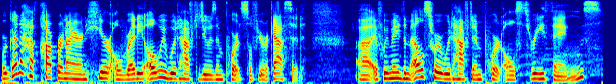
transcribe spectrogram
we're going to have copper and iron here already. All we would have to do is import sulfuric acid. Uh, if we made them elsewhere, we'd have to import all three things.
